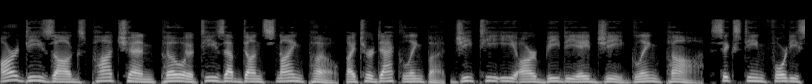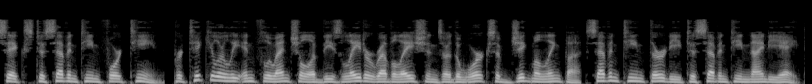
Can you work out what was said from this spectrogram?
R. D. Zogs Pa Chen Po A Tzabdan Snying Po by Terdak Lingpa GTERBDAG Gling Pa, 1646–1714. Particularly influential of these later revelations are the works of Jigme Lingpa 1730–1798.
